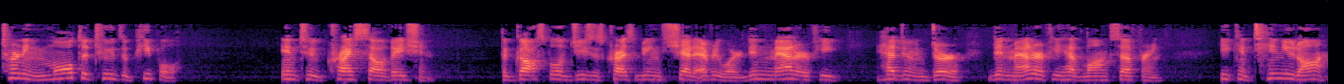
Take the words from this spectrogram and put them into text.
turning multitudes of people into Christ's salvation. The gospel of Jesus Christ being shed everywhere. It didn't matter if he had to endure. It didn't matter if he had long suffering. He continued on.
